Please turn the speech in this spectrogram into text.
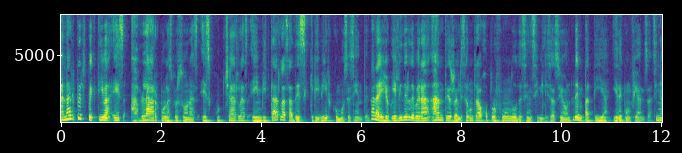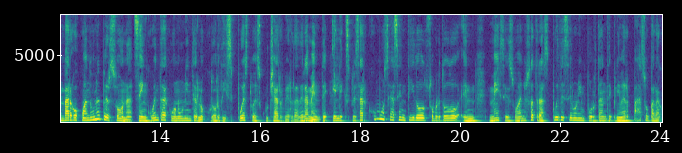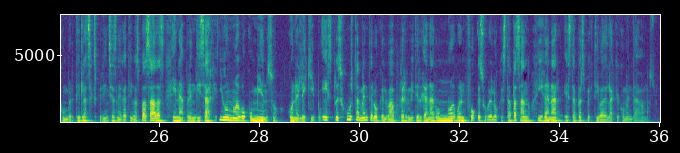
Ganar perspectiva es hablar con las personas, escucharlas e invitarlas a describir cómo se sienten. Para ello, el líder deberá antes realizar un trabajo profundo de sensibilización, de empatía y de confianza. Sin embargo, cuando una persona se encuentra con un interlocutor dispuesto a escuchar verdaderamente, el expresar cómo se ha sentido, sobre todo en meses o años atrás, puede ser un importante primer paso para convertir las experiencias negativas pasadas en aprendizaje y un nuevo comienzo con el equipo. Esto es justamente lo que le va a permitir ganar un nuevo enfoque sobre lo que está pasando y ganar esta perspectiva de la que comentábamos.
